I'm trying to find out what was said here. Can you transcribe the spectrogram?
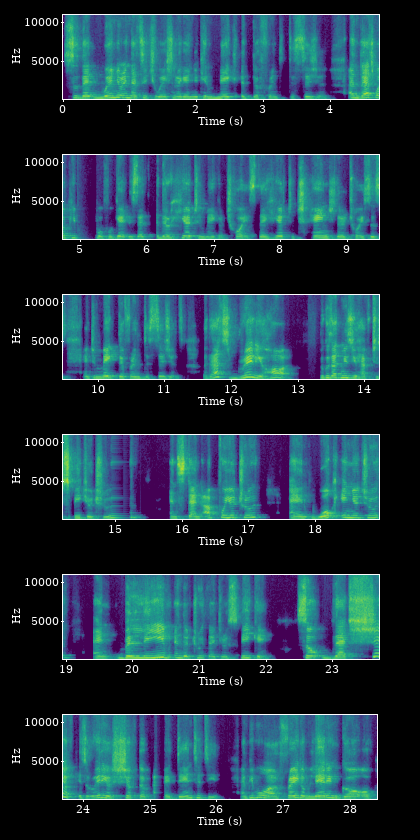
so that when you're in that situation again you can make a different decision and that's what people forget is that they're here to make a choice. They're here to change their choices and to make different decisions. But that's really hard because that means you have to speak your truth and stand up for your truth and walk in your truth and believe in the truth that you're speaking. So that shift is already a shift of identity. And people are afraid of letting go of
